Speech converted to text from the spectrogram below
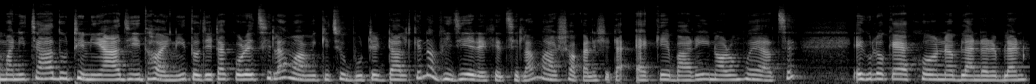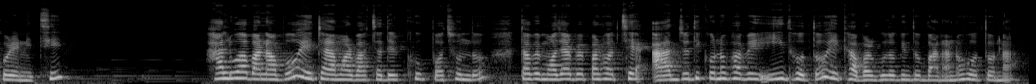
মানে চাঁদ উঠেনি, আজ ঈদ হয়নি, তো যেটা করেছিলাম, আমি কিছু বুটের ডালকে না ভিজিয়ে রেখেছিলাম, আর সকালে সেটা একেবারেই নরম হয়ে আছে। এগুলোকে এখন ব্ল্যান্ডারে ব্ল্যান্ড করে নিচ্ছি। হালুয়া বানাবো, এটা আমার বাচ্চাদের খুব পছন্দ। তবে মজার ব্যাপার হচ্ছে, আজ যদি কোনোভাবে ঈদ হতো, এই খাবারগুলো কিন্তু বানানো হতো না।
